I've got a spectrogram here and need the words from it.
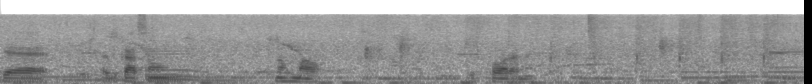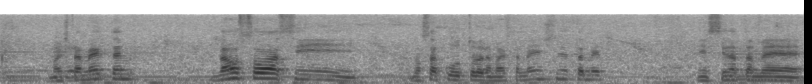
Que é educação normal de fora, né? Mas também tem, não só assim, nossa cultura, mas também a gente também ensina também é,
